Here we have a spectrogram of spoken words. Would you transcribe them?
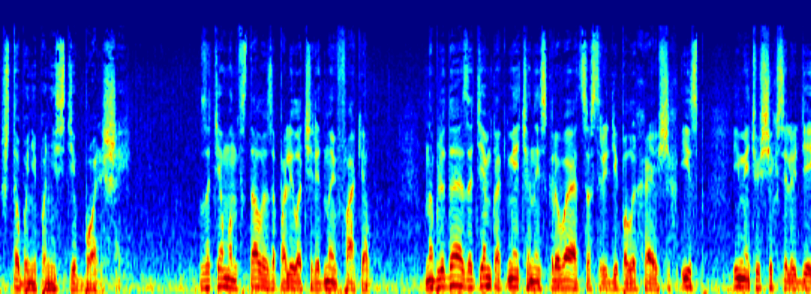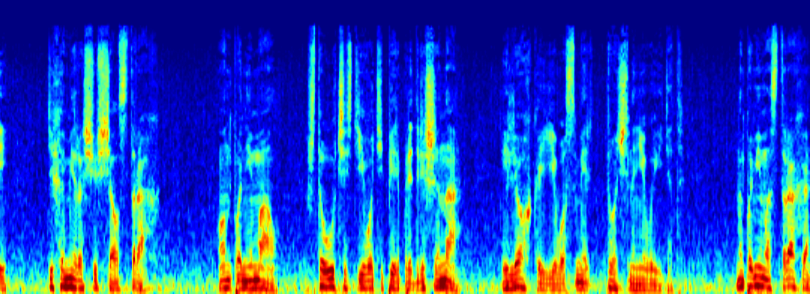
чтобы не понести большей. Затем он встал и запалил очередной факел. Наблюдая за тем, как меченый скрывается среди полыхающих исп и мечущихся людей, Тихомир ощущал страх. Он понимал, что участь его теперь предрешена, и легкой его смерть точно не выйдет. Но помимо страха,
